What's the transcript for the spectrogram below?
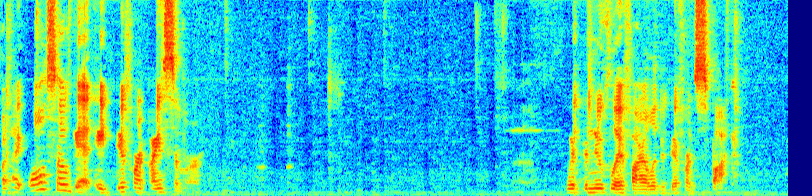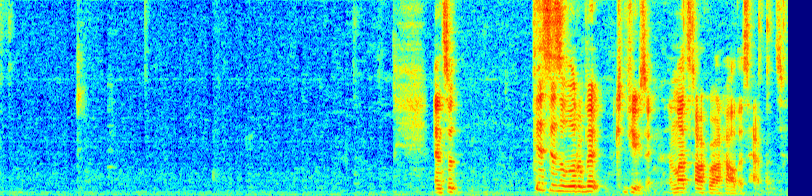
but I also get a different isomer with the nucleophile at a different spot. And so this is a little bit confusing. And let's talk about how this happens.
